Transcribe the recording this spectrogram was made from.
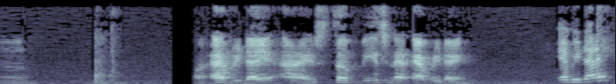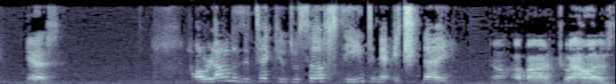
Mm. Uh, every day, I surf the internet every day. Every day? Yes. How long does it take you to surf the internet each day? Uh, about two hours.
